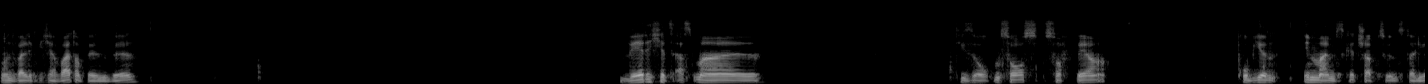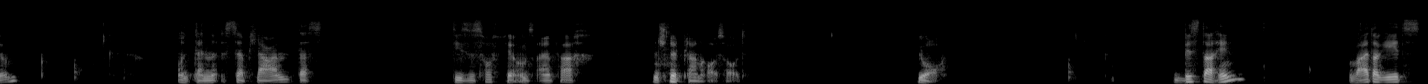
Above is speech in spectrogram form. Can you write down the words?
und weil ich mich ja weiterbilden will, werde ich jetzt erstmal diese Open Source Software probieren, in meinem SketchUp zu installieren. Und dann ist der Plan, dass diese Software uns einfach einen Schnittplan raushaut. Ja. Bis dahin, weiter geht's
